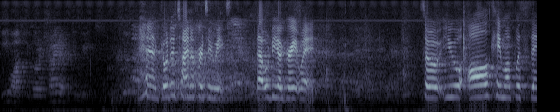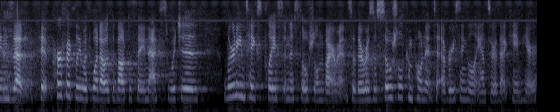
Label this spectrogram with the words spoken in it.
he wants to go to China for two weeks. go to China for two weeks. That would be a great way. So you all came up with things that fit perfectly with what I was about to say next, which is learning takes place in a social environment. So there was a social component to every single answer that came here.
